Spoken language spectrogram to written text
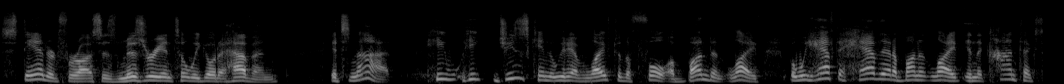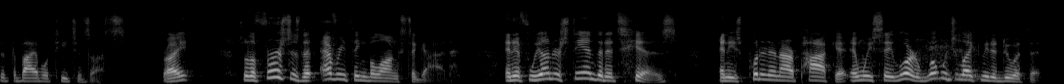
standard for us is misery until we go to heaven it's not he, he, Jesus came that we'd have life to the full, abundant life, but we have to have that abundant life in the context that the Bible teaches us, right? So the first is that everything belongs to God. And if we understand that it's His, and He's put it in our pocket, and we say, Lord, what would you like me to do with it?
